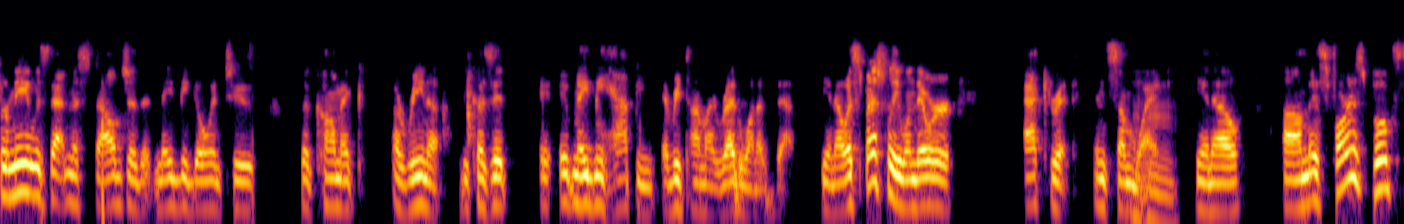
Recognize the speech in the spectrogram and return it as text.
for me it was that nostalgia that made me go into the comic arena because it, it it made me happy every time I read one of them you know especially when they were accurate in some way mm-hmm. you know um, as far as books,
